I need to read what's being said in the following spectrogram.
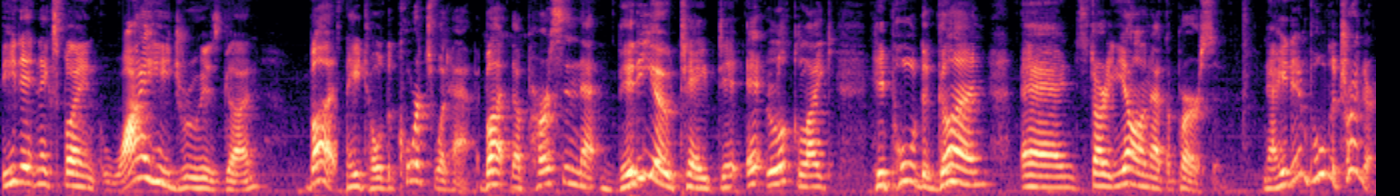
He didn't explain why he drew his gun, but he told the courts what happened. But the person that videotaped it, it looked like he pulled the gun and started yelling at the person. Now he didn't pull the trigger,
